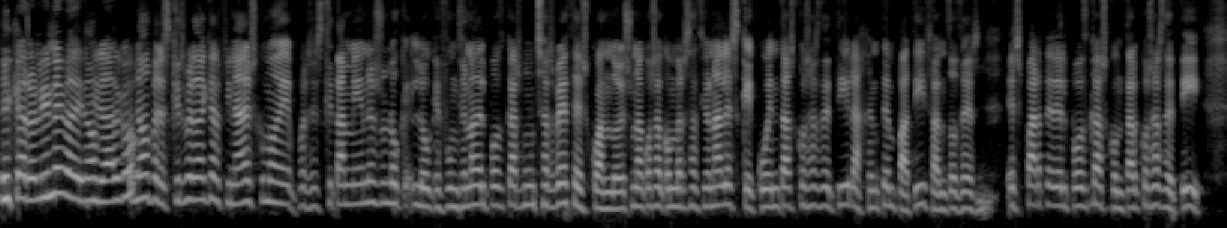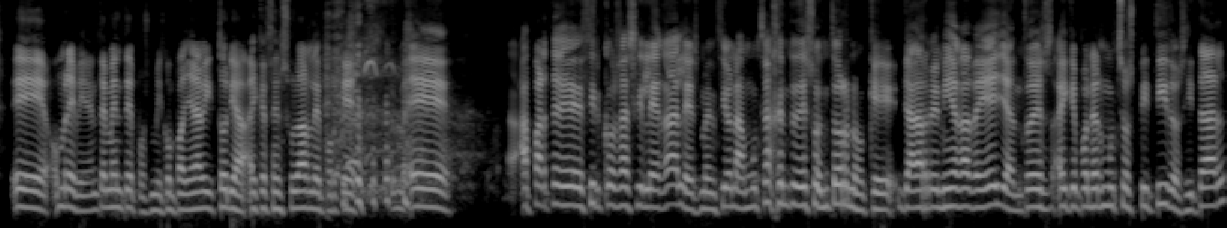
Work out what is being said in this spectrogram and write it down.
¿Y Carolina iba a decir algo? No, pero es que es verdad que al final es como de, pues es que también eso es lo que, lo que funciona del podcast muchas veces cuando es una cosa conversacional es que cuentas cosas de ti y la gente empatiza. Entonces Mm. es parte del podcast contar cosas de ti. Eh, hombre, evidentemente, pues mi compañera Victoria hay que censurarle porque... eh, Aparte de decir cosas ilegales, menciona a mucha gente de su entorno que ya reniega de ella, entonces hay que poner muchos pitidos y tal.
